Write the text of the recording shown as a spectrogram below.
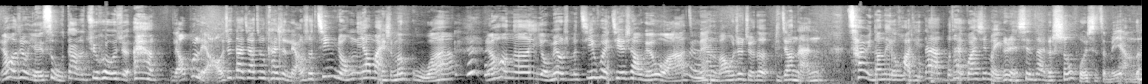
然后就有一次武大的聚会，我觉得哎呀聊不了，就大家就开始聊说金融你要买什么股啊，然后呢有没有什么机会介绍给我啊，怎么样怎么样，我就觉得比较难参与到那个话题，大家不太关心每个人现在的生活是怎么样的，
